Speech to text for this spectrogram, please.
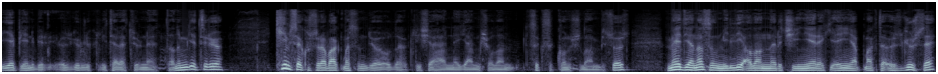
yepyeni bir özgürlük literatürüne tanım getiriyor. Kimse kusura bakmasın diyor o da klişe haline gelmiş olan sık sık konuşulan bir söz medya nasıl milli alanları çiğneyerek yayın yapmakta özgürse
